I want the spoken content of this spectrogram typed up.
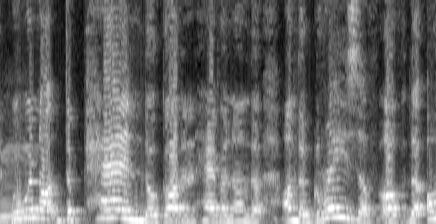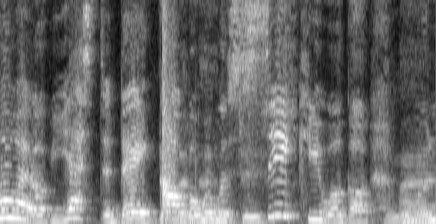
we will not depend, oh God in heaven, on the on the grace of, of the oil of yesterday, God, the but we will Jesus. seek you, oh God. We will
